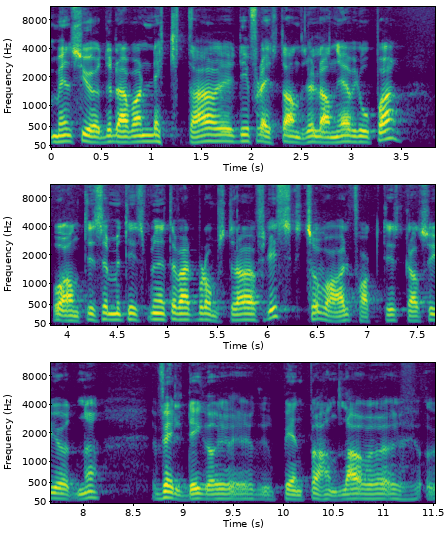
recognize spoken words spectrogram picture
mens jøder da var nekta de fleste andre land i Europa, og antisemittismen etter hvert blomstra friskt, så var faktisk altså jødene veldig eh, pent behandla eh,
